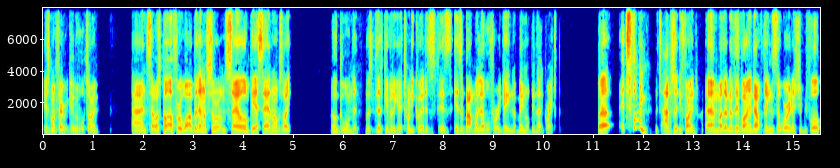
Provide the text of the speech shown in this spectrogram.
is my favorite game of all time. And so I was put off for a while, but then I saw it on sale on PSN, and I was like, "Oh, go on then. Let's let's give it a go. Twenty quid is is is about my level for a game that may not be that great." But it's fine. It's absolutely fine. Um, I don't know if they've ironed out things that were an issue before,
